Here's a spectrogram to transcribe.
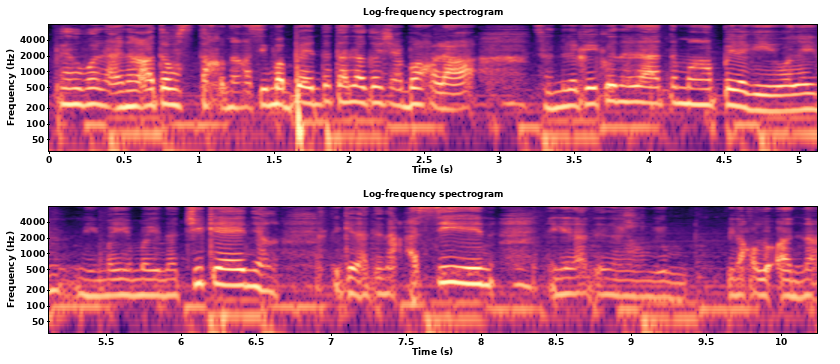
Pero wala na ataw stock na kasi mabenta talaga siya bakla. So, nilagay ko na lahat ng mga pilagay. Wala yung may, may na chicken. Yung, lagyan natin ng asin. Lagyan natin ng yung pinakuluan na,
